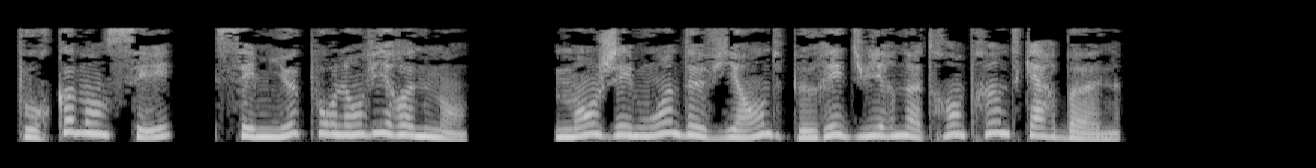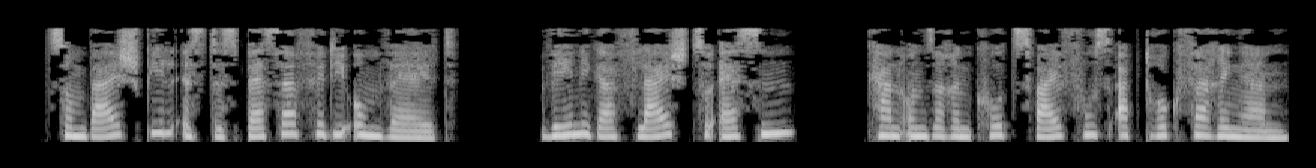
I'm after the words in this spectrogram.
Pour commencer, c'est mieux pour l'environnement. Manger moins de viande peut réduire notre empreinte carbone. Zum Beispiel ist es besser für die Umwelt. Weniger Fleisch zu essen, kann unseren CO2-Fußabdruck verringern.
